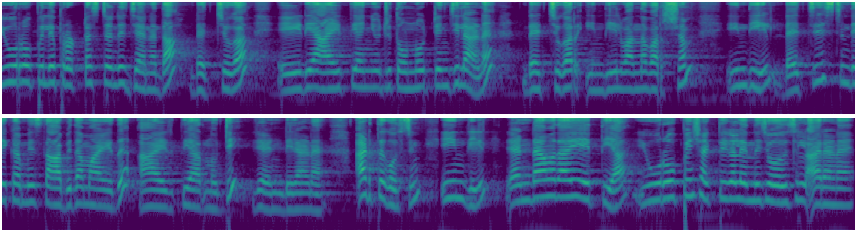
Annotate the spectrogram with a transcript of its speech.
യൂറോപ്പിലെ പ്രൊട്ടസ്റ്റന്റ് ജനത ഡച്ചുകാർ എ ഡി ആയിരത്തി അഞ്ഞൂറ്റി തൊണ്ണൂറ്റഞ്ചിലാണ് ഡച്ചുകാർ ഇന്ത്യയിൽ വന്ന വർഷം ഇന്ത്യയിൽ ഡച്ച് ഈസ്റ്റ് ഇന്ത്യ കമ്പനി സ്ഥാപിതമായത് ആയിരത്തി അറുന്നൂറ്റി രണ്ടിലാണ് അടുത്ത ക്വസ്റ്റ്യൻ ഇന്ത്യയിൽ രണ്ടാമതായി എത്തിയ യൂറോപ്യൻ ശക്തികൾ എന്ന് ചോദിച്ചാൽ ആരാണ്?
